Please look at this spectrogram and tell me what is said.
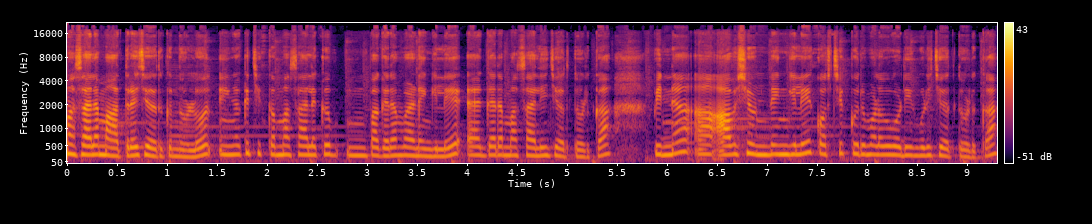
മസാല മാത്രമേ ചേർക്കുന്നുള്ളൂ. നിങ്ങൾക്ക് ചിക്കൻ മസാലക്ക് പകരം വേണമെങ്കിൽ ഗരം മസാലയും ചേർത്ത് കൊടുക്കുക. പിന്നെ ആവശ്യമുണ്ടെങ്കിൽ കുറച്ച് കുരുമുളക് പൊടിയും കൂടി ചേർത്ത് കൊടുക്കുക.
